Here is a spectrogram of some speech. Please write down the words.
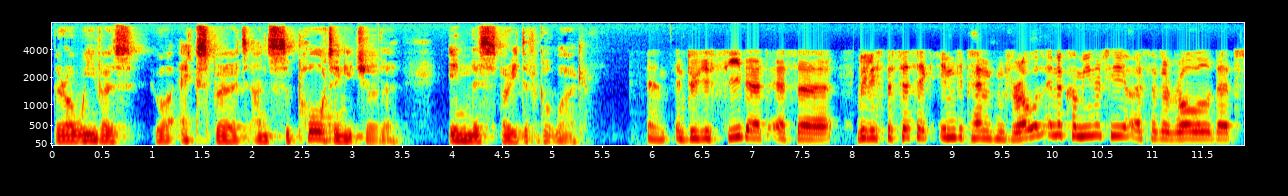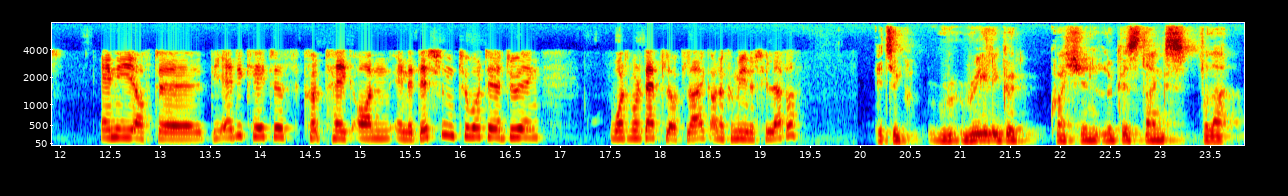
there are weavers who are expert and supporting each other in this very difficult work. Um, and do you see that as a really specific independent role in a community, or is it a role that any of the, the educators could take on in addition to what they're doing? What would that look like on a community level? It's a r- really good question, Lukas. Thanks for that.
